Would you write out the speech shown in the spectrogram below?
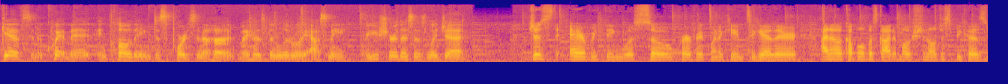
gifts and equipment and clothing to support us in a hunt. My husband literally asked me, Are you sure this is legit? Just everything was so perfect when it came together. I know a couple of us got emotional just because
